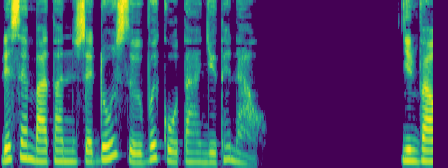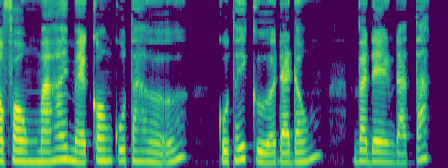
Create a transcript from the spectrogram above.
Để xem bà Thành sẽ đối xử với cô ta như thế nào. Nhìn vào phòng mà hai mẹ con cô ta ở, Cô thấy cửa đã đóng Và đèn đã tắt.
